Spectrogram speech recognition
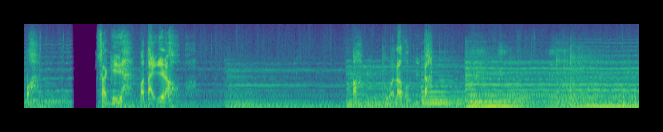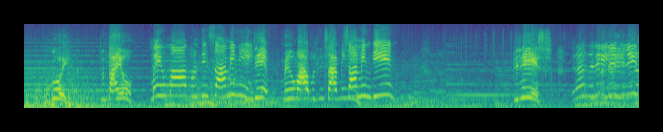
Oh, sige niya, patay ilaw. Wala ko kita. Ugoy, doon tayo. May umahabol din sa amin eh. Hindi, may humahabol din sa amin. Sa eh. amin din. Bilis! Tara, dali, dali, dali.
